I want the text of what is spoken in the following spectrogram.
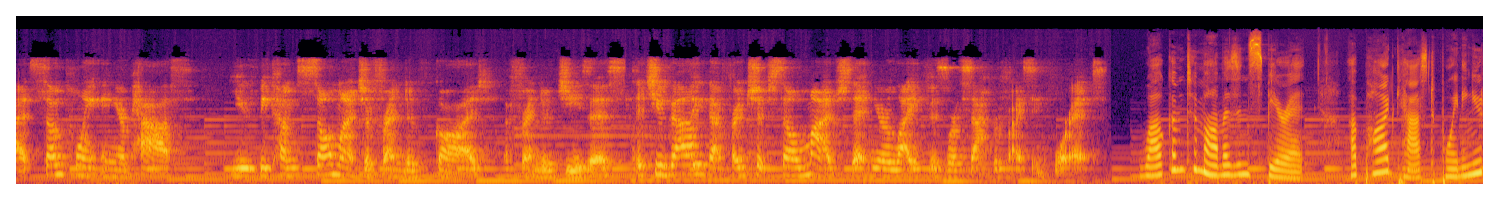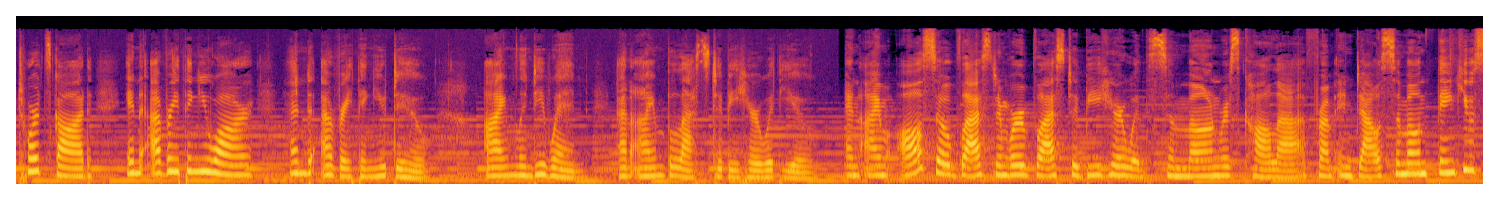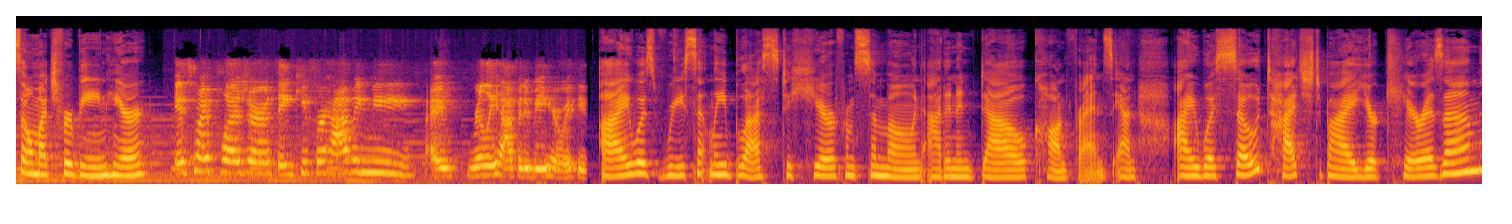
At some point in your path, you've become so much a friend of God, a friend of Jesus, that you value that friendship so much that your life is worth sacrificing for it. Welcome to Mamas in Spirit, a podcast pointing you towards God in everything you are and everything you do. I'm Lindy Wynn, and I'm blessed to be here with you. And I'm also blessed, and we're blessed to be here with Simone Rizkallah from Endow. Simone, thank you so much for being here. It's my pleasure. Thank you for having me. I'm really happy to be here with you. I was recently blessed to hear from Simone at an Endow conference, and I was so touched by your charism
